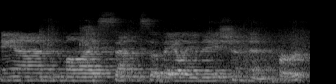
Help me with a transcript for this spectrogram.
and my sense of alienation and hurt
